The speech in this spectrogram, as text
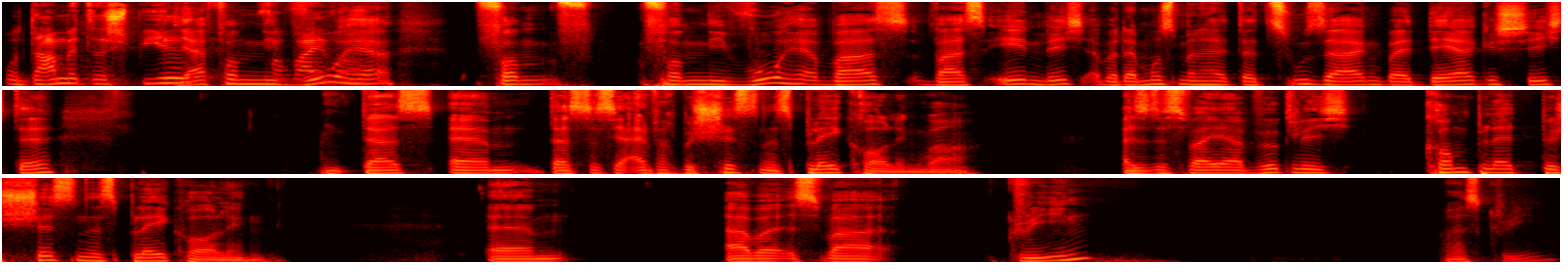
Und damit das Spiel. Ja, vom Niveau her, vom, vom Niveau her war es, war es ähnlich, aber da muss man halt dazu sagen, bei der Geschichte, dass, ähm, dass das ja einfach beschissenes Playcalling war. Also das war ja wirklich komplett beschissenes Playcalling. Ähm, aber es war Green. Was Green?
